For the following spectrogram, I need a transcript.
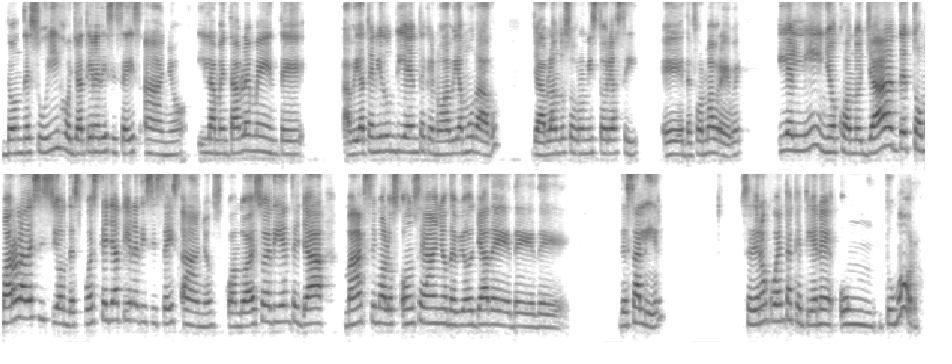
donde su hijo ya tiene 16 años y lamentablemente había tenido un diente que no había mudado, ya hablando sobre una historia así, eh, de forma breve, y el niño cuando ya tomaron la decisión, después que ya tiene 16 años, cuando a eso de diente ya máximo a los 11 años debió ya de, de, de salir, se dieron cuenta que tiene un tumor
